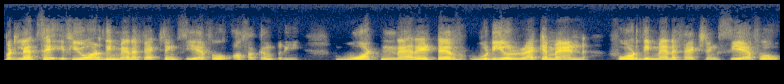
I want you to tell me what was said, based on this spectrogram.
But let's say if you are the manufacturing CFO of a company, what narrative would you recommend for the manufacturing CFO?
